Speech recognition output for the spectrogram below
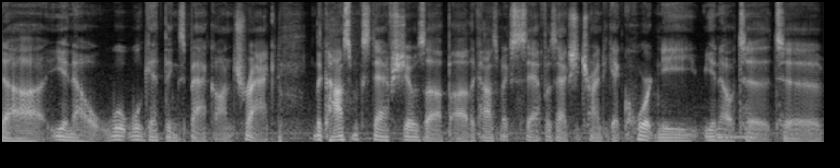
uh, you know, we'll, we'll get things back on track. The Cosmic staff shows up. Uh, the Cosmic staff was actually trying to get Courtney, you know, to, to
